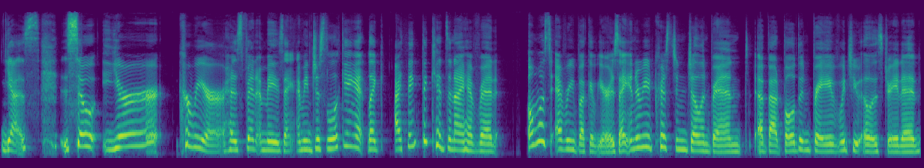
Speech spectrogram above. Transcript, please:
yes. So your career has been amazing. I mean, just looking at like I think the kids and I have read almost every book of yours. I interviewed Kirsten Gillibrand about Bold and Brave, which you illustrated,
